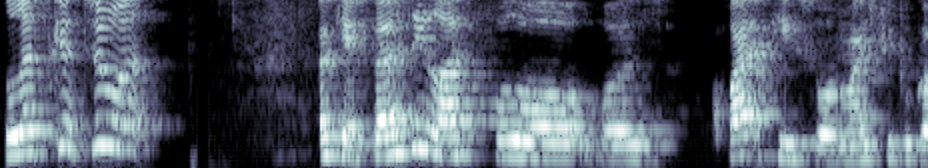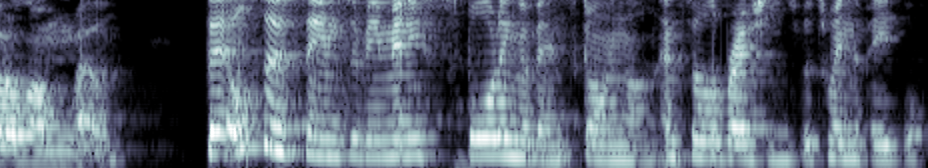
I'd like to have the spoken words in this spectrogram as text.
Let's get to it. Okay, firstly, life before the war was quite peaceful and most people got along well. There also seemed to be many sporting events going on and celebrations between the people.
